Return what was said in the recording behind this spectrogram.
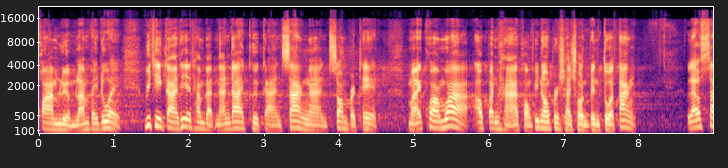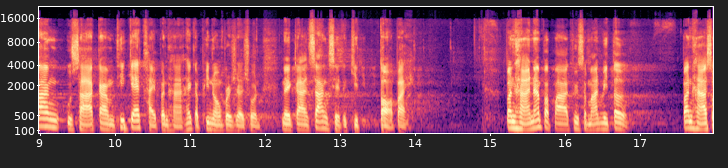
ความเหลื่อมล้ำไปด้วย วิธีการที่จะทำแบบนั้นได้คือการสร้างงานซ่อมประเทศ หมายความว่าเอาปัญหาของพี่น้องประชาชนเป็นตัวตั้ง แล้วสร้างอุตสาหกรรมที่แก้ไขปัญหาให้กับพี่น้องประชาชน ในการสร้างเศรษฐกิจต่อไป ปัญหาน้ำประปาคือสมาร์ทมิเตอร์ปัญหาโซ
